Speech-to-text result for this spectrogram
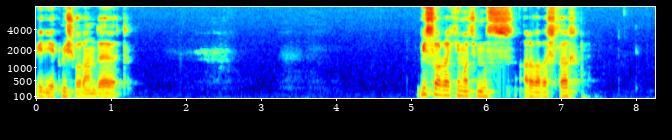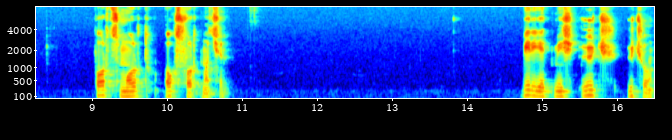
1.70 oranda evet. Bir sonraki maçımız arkadaşlar Portsmouth Oxford maçı. 1.73 3.10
